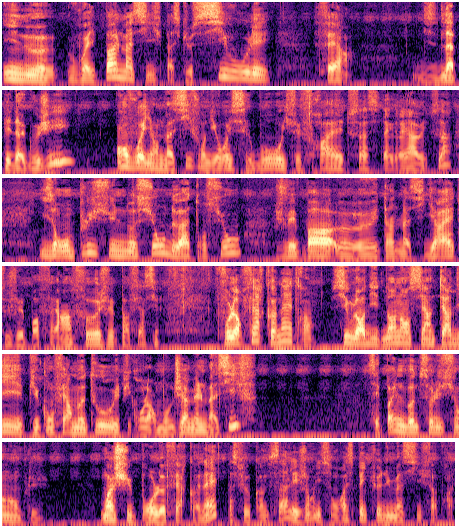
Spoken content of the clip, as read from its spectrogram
ils ne voient pas le massif. Parce que si vous voulez faire de la pédagogie, en voyant le massif, on dit oui c'est beau, il fait frais, tout ça, c'est agréable et tout ça. Ils auront plus une notion de attention, je vais pas euh, éteindre ma cigarette ou je vais pas faire un feu, je vais pas faire Il faut leur faire connaître. Si vous leur dites non non c'est interdit et puis qu'on ferme tout et puis qu'on leur montre jamais le massif, c'est pas une bonne solution non plus. Moi je suis pour le faire connaître parce que comme ça les gens ils sont respectueux du massif après.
